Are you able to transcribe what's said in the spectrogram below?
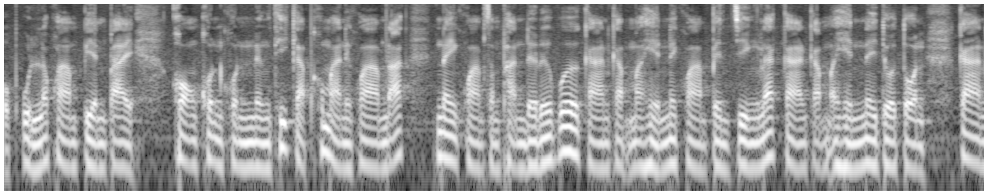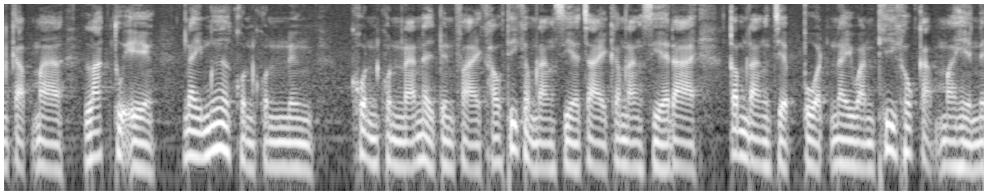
อบอุ่นและความเปลี่ยนไปของคนคนหนึ่งที่กลับเข้ามาในความรัก ในความสัมพันธ์เดลิเวอร์การกลับมาเห็นในความเป็นจริง และการกลับมาเห็นในตัวตน การกลับมารักตัวเอง ในเมื่อคนคนหนึ่ง คนคนนั้นเนี่ยเป็นฝ่ายเขาที่กำลังเสียใจกำลังเสียดายกำลังเจ็บปวดในวันที่เขากลับมาเห็นใน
